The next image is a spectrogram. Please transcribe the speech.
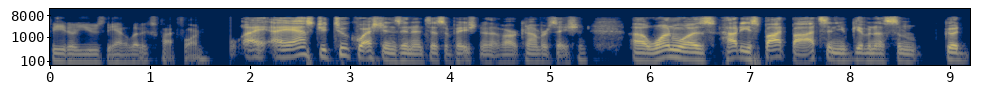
fee to use the analytics platform. I, I asked you two questions in anticipation of our conversation. Uh, one was how do you spot bots, and you've given us some good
